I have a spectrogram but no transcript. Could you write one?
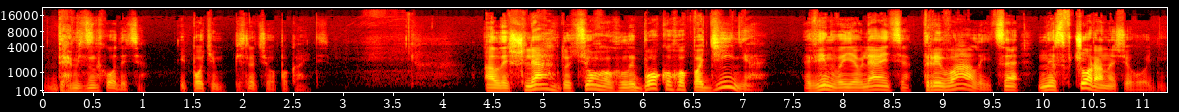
де він знаходиться, і потім після цього покаятися. Але шлях до цього глибокого падіння він виявляється тривалий. Це не з вчора на сьогодні.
